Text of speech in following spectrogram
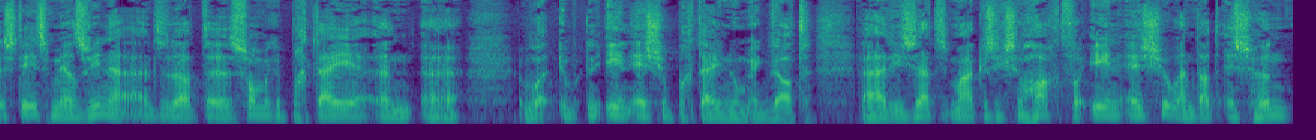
steeds meer ziet, is dat uh, sommige partijen een, een één-issue partij noem ik dat. Die zet, maken zich zo hard voor één issue en dat is hun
